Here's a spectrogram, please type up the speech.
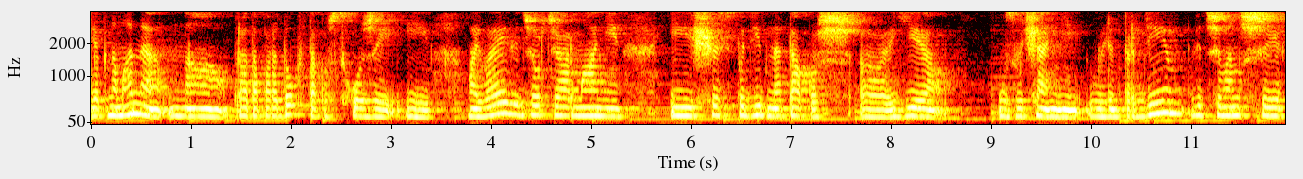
як на мене, на Prada Paradox також схожий і Way від Giorgio Armani, і щось подібне також е, є у звучанні у Лінтерді від Givenchy.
